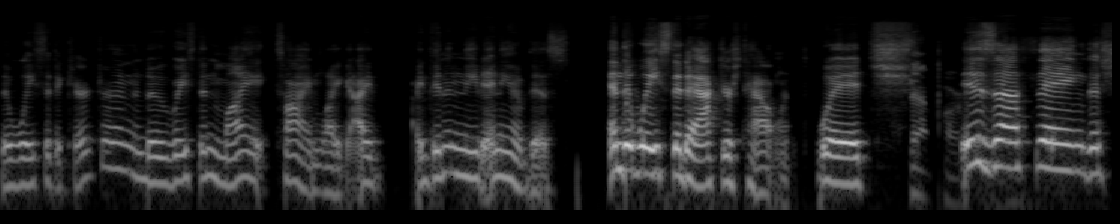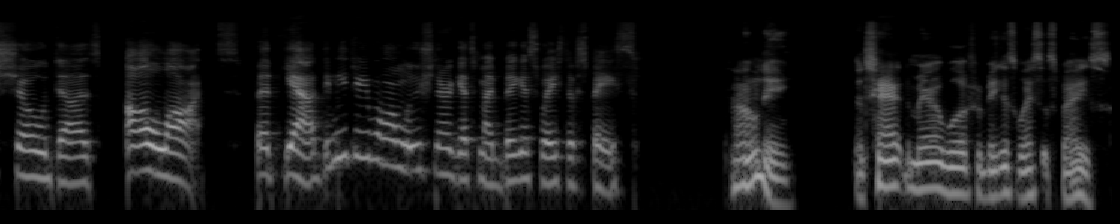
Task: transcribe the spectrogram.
they wasted the character and they wasted my time like i i didn't need any of this and they wasted the actor's talent which is a thing this show does a lot but yeah dimitri von leuschner gets my biggest waste of space Tony, the Chad DiMera Award for biggest waste of space.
